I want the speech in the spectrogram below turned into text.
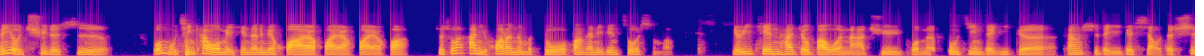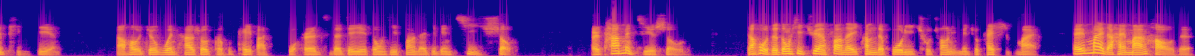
很有趣的是，我母亲看我每天在那边画呀画呀画呀画，就说啊，你画了那么多，放在那边做什么？有一天，他就把我拿去我们附近的一个当时的一个小的饰品店。然后就问他说，可不可以把我儿子的这些东西放在这边寄售，而他们接受了。然后我的东西居然放在他们的玻璃橱窗里面就开始卖，哎，卖的还蛮好的。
